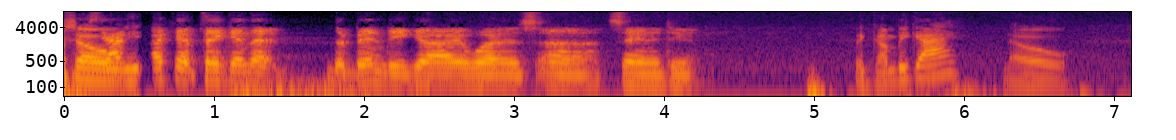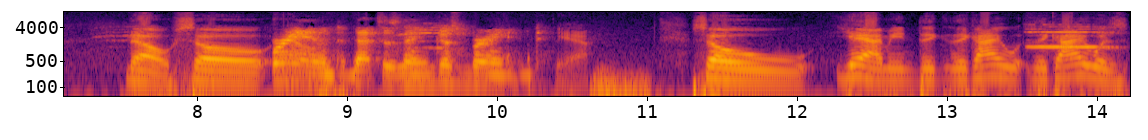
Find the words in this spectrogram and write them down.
So See, I, he- I kept thinking that the bendy guy was uh, Xanadu. the Gumby guy? No, no. So Brand. That's his name. Just Brand. Yeah. So yeah, I mean the the guy the guy was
